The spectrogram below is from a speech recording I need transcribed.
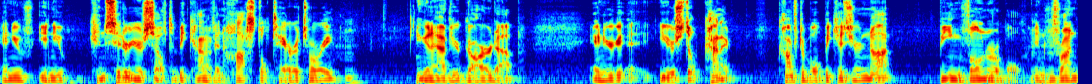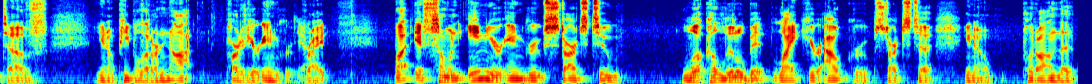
and you and you consider yourself to be kind of in hostile territory, mm-hmm. you're going to have your guard up, and you're you're still kind of comfortable because you're not being vulnerable in mm-hmm. front of, you know, people that are not part of your in group, right? But if someone in your in group starts to look a little bit like your out group, starts to, you know, put on the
